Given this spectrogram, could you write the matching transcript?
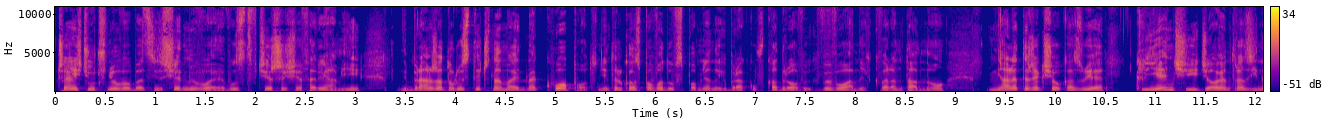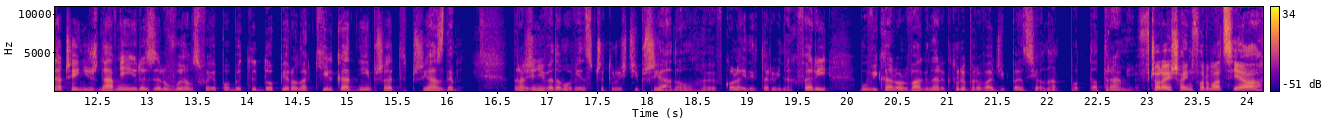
Część uczniów obecnie z siedmiu województw cieszy się feriami. Branża turystyczna ma jednak kłopot, nie tylko z powodu wspomnianych braków kadrowych wywołanych kwarantanną, ale też jak się okazuje, klienci działają teraz inaczej niż dawniej i rezerwują swoje pobyty dopiero na kilka dni przed przyjazdem. Na razie nie wiadomo więc, czy turyści przyjadą w kolejnych terminach ferii, mówi Karol Wagner, który prowadzi pensjonat pod Tatrami. Wczorajsza informacja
